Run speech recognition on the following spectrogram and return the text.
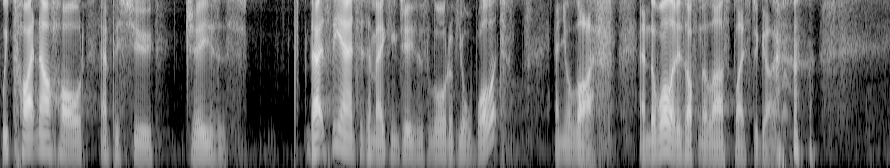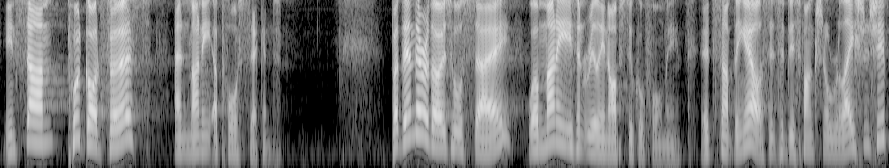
we tighten our hold and pursue Jesus. That's the answer to making Jesus Lord of your wallet and your life. And the wallet is often the last place to go. In sum, put God first and money a poor second. But then there are those who will say, well, money isn't really an obstacle for me. It's something else. It's a dysfunctional relationship.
